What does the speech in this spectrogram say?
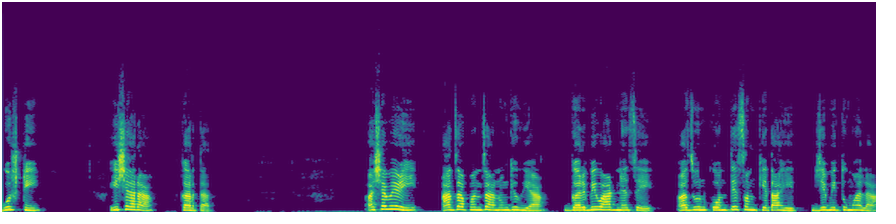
गोष्टी इशारा करतात. अशा वेळी आज आपण जाणून घेऊया गरिबी वाढण्याचे अजून कोणते संकेत आहेत जे मी तुम्हाला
